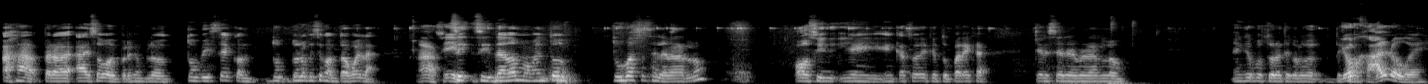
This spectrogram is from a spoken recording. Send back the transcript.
ajá, pero a, eso voy. Por ejemplo, tú, viste con, tú, lo viste con tu abuela. Ah, sí. Si, si dado momento tú vas a celebrarlo, o si en, en caso de que tu pareja quiere celebrarlo, ¿En qué postura te colocas? Yo jalo, güey.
